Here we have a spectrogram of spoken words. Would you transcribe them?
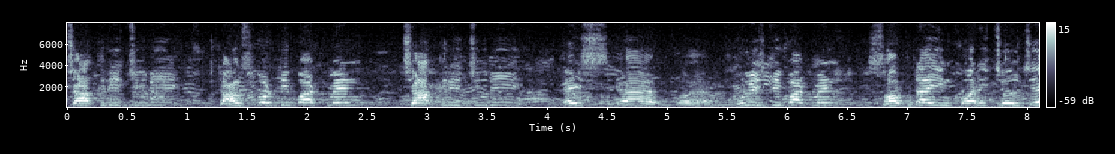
চাকরি চুরি ট্রান্সপোর্ট ডিপার্টমেন্ট চাকরি, চুরি, এই পুলিশ ডিপার্টমেন্ট, সবটাই ইনকোয়ারি চলছে।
